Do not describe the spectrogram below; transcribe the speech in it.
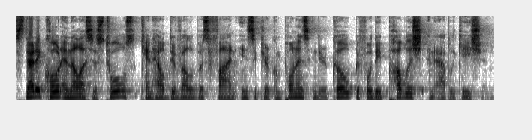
Static code analysis tools can help developers find insecure components in their code before they publish an application.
